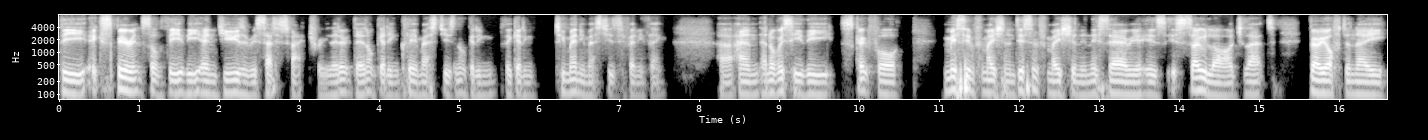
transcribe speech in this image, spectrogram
the experience of the the end user is satisfactory. They don't they're not getting clear messages not getting they're getting too many messages if anything. Uh, and and obviously the scope for misinformation and disinformation in this area is is so large that very often a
